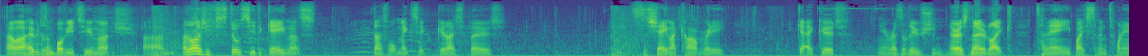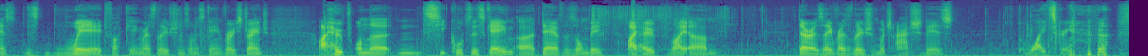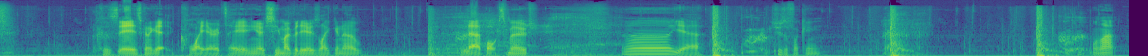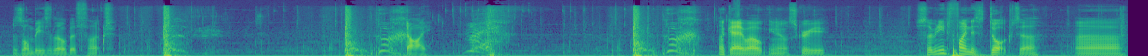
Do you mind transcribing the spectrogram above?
oh well, I hope it doesn't bother you too much. Um, as long as you can still see the game, that's, that's what makes it good, I suppose. It's a shame I can't really get a good, you know, resolution. There is no, like, 1080 by 720 has this weird fucking resolutions on this game, very strange. I hope on the sequel to this game, uh, Day of the Zombie, I hope like um, there is a resolution which actually is widescreen. Because it is going to get quite irritating, you know, see my videos like in a letterbox mode. Uh, yeah. She's a fucking... Well, that zombie's a little bit fucked. Die. Okay, well, you know, screw you. So we need to find this doctor. Uh,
